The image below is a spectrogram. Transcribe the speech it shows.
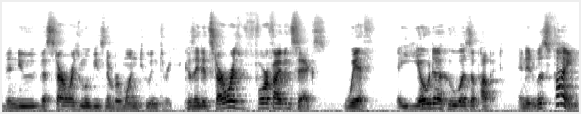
the new the Star Wars movies number 1, 2 and 3 because they did Star Wars 4, 5 and 6 with a Yoda who was a puppet and it was fine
